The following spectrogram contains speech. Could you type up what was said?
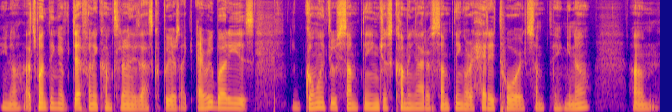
you know, that's one thing I've definitely come to learn these last couple years. Like everybody is going through something, just coming out of something or headed towards something, you know? Um,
